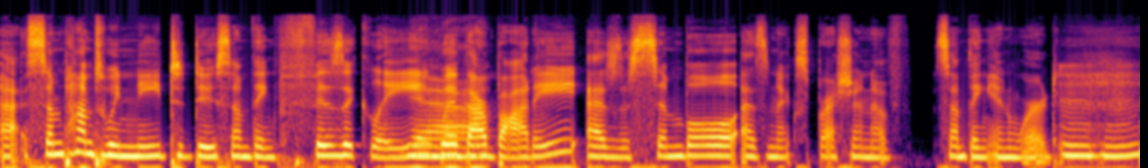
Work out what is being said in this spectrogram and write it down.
uh, sometimes we need to do something physically with our body as a symbol, as an expression of something inward. Mm-hmm.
